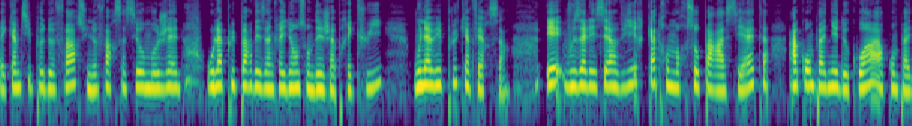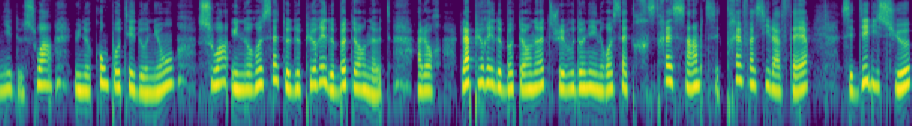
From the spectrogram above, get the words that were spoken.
avec un petit peu de farce, une farce assez homogène où la plupart des ingrédients sont déjà pré-cuits. Vous n'avez plus qu'à faire ça. Et vous allez servir quatre morceaux par assiette, accompagnés de quoi? Accompagnés de soit une compotée d'oignons, soit une recette de purée de butternut. Alors, la purée de butternut, je vais vous donner une recette très simple, c'est très facile à faire, c'est délicieux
